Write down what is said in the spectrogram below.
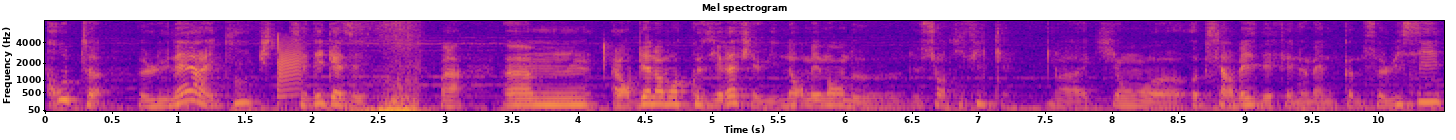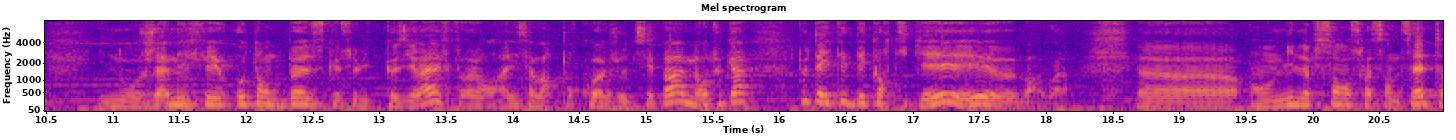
croûte lunaire et qui s'est dégazé. Voilà. alors bien avant Cosiref, il y a eu énormément de scientifiques euh, qui ont euh, observé des phénomènes comme celui-ci. Ils n'ont jamais fait autant de buzz que celui de Koziref. Alors, allez savoir pourquoi, je ne sais pas. Mais en tout cas, tout a été décortiqué. Et euh, bah, voilà. en 1967,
